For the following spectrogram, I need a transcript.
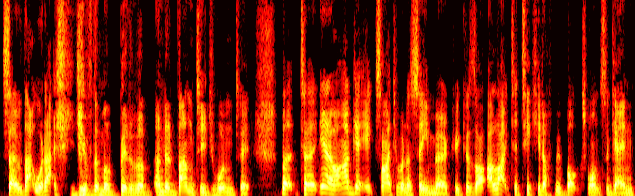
So that would actually give them a bit of a, an advantage, wouldn't it? But, uh, you know, I get excited when I see Mercury because I, I, like to tick it off my box once again.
